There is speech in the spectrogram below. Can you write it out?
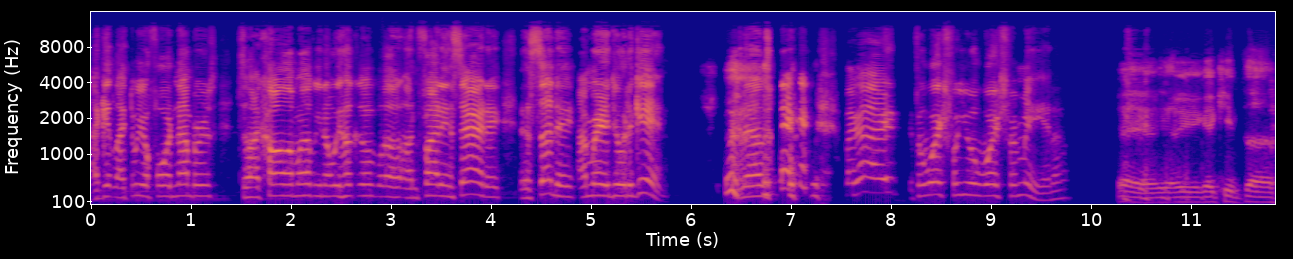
I get like three or four numbers. So I call them up, you know, we hook up uh, on Friday and Saturday. And Sunday, I'm ready to do it again. You know I'm like, all right, if it works for you, it works for me, you know? Yeah, yeah, yeah. You gotta keep the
